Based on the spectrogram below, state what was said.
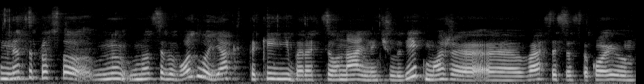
І мене це просто ну, воно це виводило, як такий ніби раціональний чоловік може е, вестися з такою.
